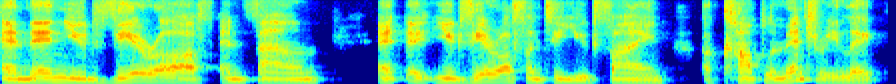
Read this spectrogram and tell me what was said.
And then you'd veer off and found, and uh, you'd veer off until you'd find a complementary lick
